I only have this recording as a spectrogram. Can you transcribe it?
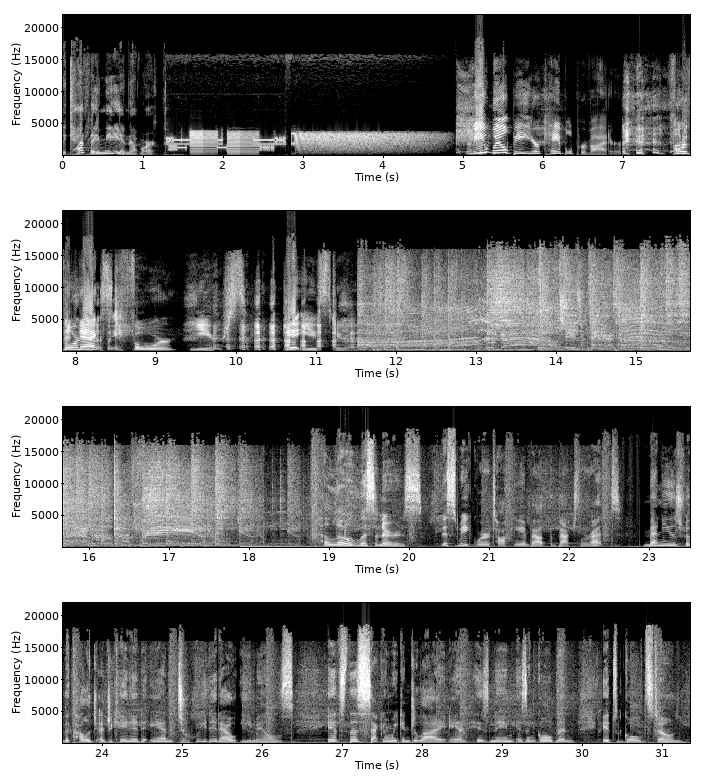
the Cafe Media Network. We will be your cable provider for the next four years. Get used to it. Hello, listeners. This week we're talking about The Bachelorette, menus for the college educated, and tweeted out emails. It's the second week in July, and his name isn't Goldman, it's Goldstone.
